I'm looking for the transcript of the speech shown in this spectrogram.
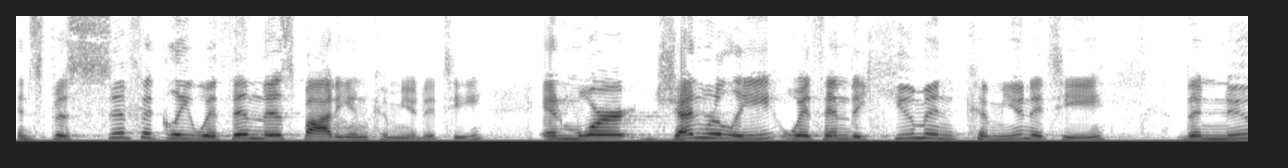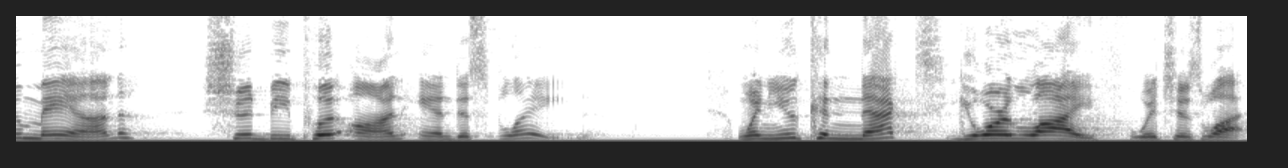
And specifically within this body and community, and more generally within the human community, the new man should be put on and displayed. When you connect your life, which is what?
